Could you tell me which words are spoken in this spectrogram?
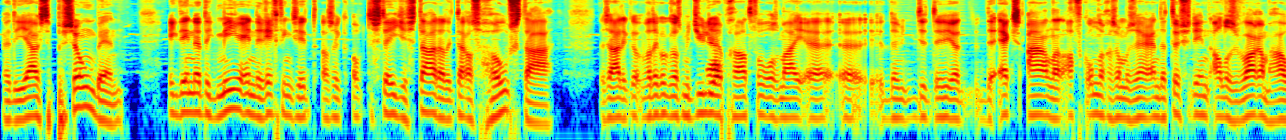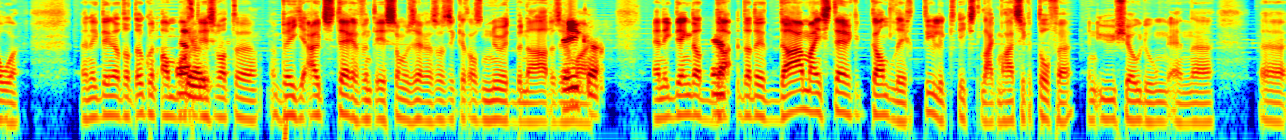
de juiste persoon ben. Ik denk dat ik meer in de richting zit als ik op de stage sta, dat ik daar als host sta. Is eigenlijk wat ik ook wel eens met jullie Ja. heb gehad, volgens mij. de, de, de, ex aan en afkondigen, zal maar zeggen. En daartussenin alles warm houden. En ik denk dat dat ook een ambacht Ja. is wat eh, een beetje uitstervend is, zal maar zeggen. Zoals ik het als nerd benader, zeg maar. Zeker. En ik denk dat, Ja. da- dat het daar mijn sterke kant ligt. Tuurlijk, ik, het lijkt me hartstikke tof hè. Een uur show doen en eh, eh,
